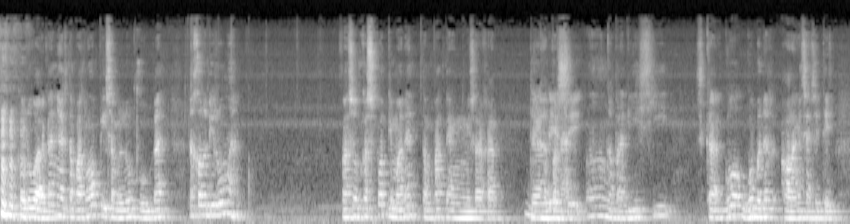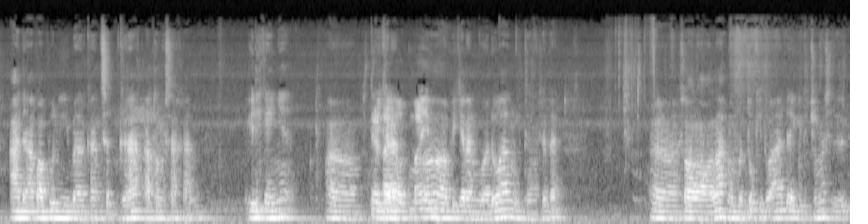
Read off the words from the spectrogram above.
keluar kan nyari tempat ngopi sambil nunggu kan. Nah kalau di rumah langsung ke spot di mana tempat yang misalkan Jangan nggak diisi. pernah, eh, nggak pernah diisi. Sekarang gue gue bener orangnya sensitif. Ada apa pun nih bahkan segera atau misalkan ini kayaknya eh, State pikiran eh, pikiran gue doang gitu maksudnya. Eh, seolah-olah membentuk itu ada gitu. Cuma se-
